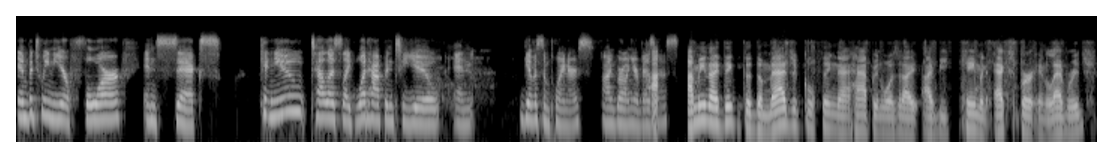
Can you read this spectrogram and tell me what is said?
in between year four and six. Can you tell us like what happened to you and give us some pointers on growing your business? I, I mean i think the the magical thing that happened was i i became an expert in leverage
